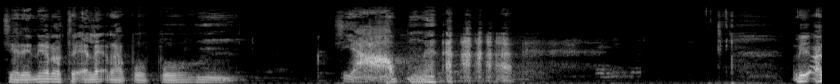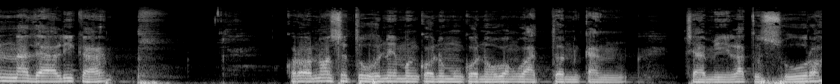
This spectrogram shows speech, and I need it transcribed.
Jarene rada elek rapopo. Hmm. Siap. Li anna dzalika krana setuhune mengkono-mengkono wong wadon kang jamilatus surah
